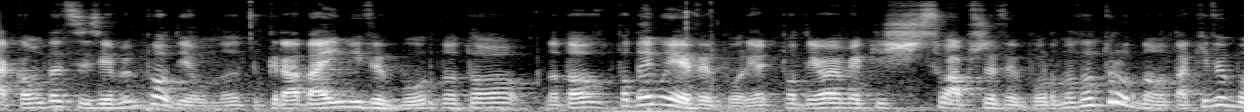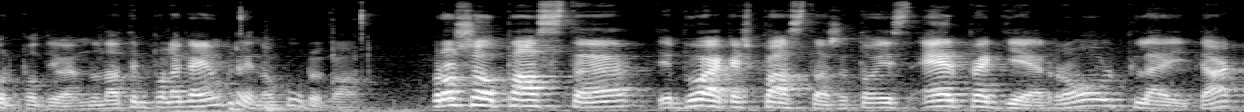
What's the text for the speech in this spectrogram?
Taką decyzję bym podjął. No, gra daje mi wybór, no to, no to podejmuję wybór. Jak podjąłem jakiś słabszy wybór, no to trudno, taki wybór podjąłem. No na tym polegają gry, no kurwa. Proszę o pastę. Była jakaś pasta, że to jest RPG, roleplay, tak?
